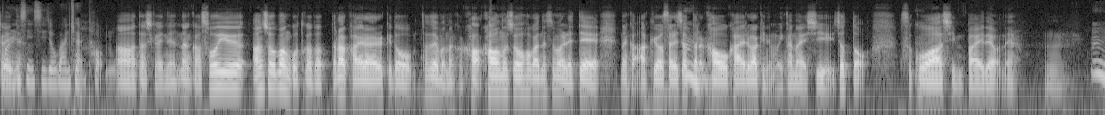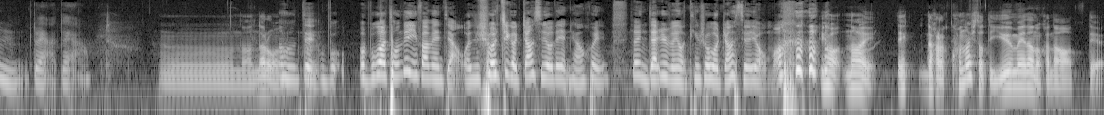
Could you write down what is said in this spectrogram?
个人信息就完全透露。啊，確かにね。なんかそういう暗証番号とかだったら変えられるけど、例えばなんかか顔の情報が盗まれてなんか悪用されちゃったら顔を変えるわけにもいかないし、ちょっとそこは心配だよね。嗯，对啊，对啊。嗯，なんだろう。嗯，对，不，我不过从另一方面讲，我就说这个张学友的演唱会。所以你在日本有听说过张学友吗？いやない。え、だからこの人って有名なのかなって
